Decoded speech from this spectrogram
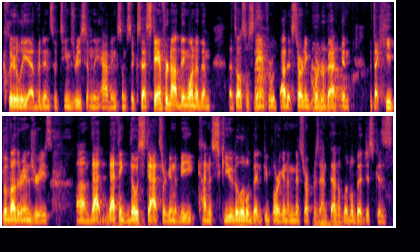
clearly evidence of teams recently having some success. Stanford not being one of them. That's also Stanford no. without its starting quarterback no, no, and with a heap of other injuries. Um, that I think those stats are going to be kind of skewed a little bit, and people are going to misrepresent that a little bit just because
